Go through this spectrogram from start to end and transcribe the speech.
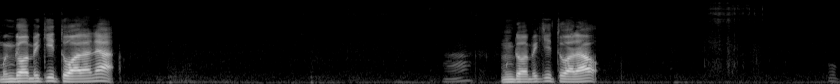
มึงโดนไปกี่ตัวแล้วเนี่ย ฮะมึงโดนไปกี่ตัวแล้ว หก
